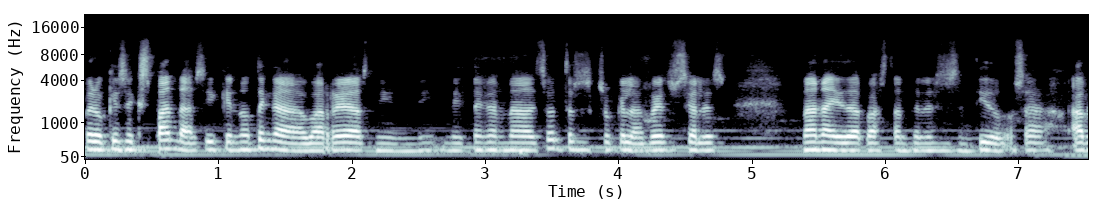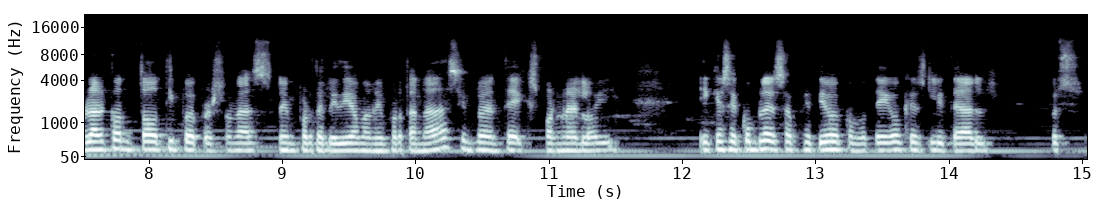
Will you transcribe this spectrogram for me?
pero que se expanda, así que no tenga barreras ni, ni, tenga nada de eso. Entonces creo que las redes sociales van a ayudar bastante en ese sentido. O sea, hablar con todo tipo de personas, no importa el idioma, no importa nada, simplemente exponerlo y, y que se cumpla ese objetivo, como te digo, que es literal, pues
